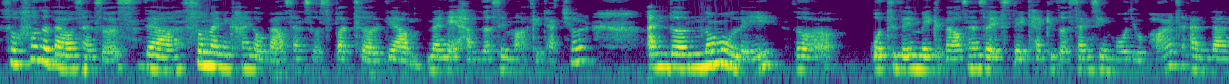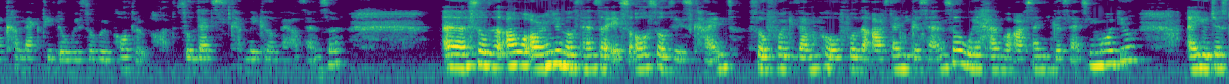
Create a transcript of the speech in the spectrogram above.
so for the biosensors, there are so many kind of biosensors, but uh, they are mainly have the same architecture. And uh, normally, the what they make a biosensor is they take the sensing module part and then connect it with the reporter part. So that can make a biosensor. Uh, so the, our original sensor is also this kind. So for example, for the arsenic sensor, we have an arsenic sensing module, and you just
